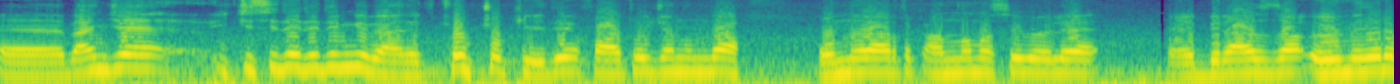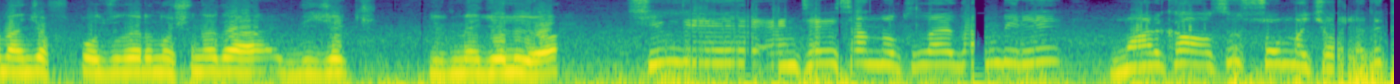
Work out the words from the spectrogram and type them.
Ee, bence ikisi de dediğim gibi yani çok çok iyiydi. Fatih Hoca'nın da onları artık anlaması böyle e, biraz da övmeleri bence futbolcuların hoşuna da gidecek gibime geliyor. Şimdi enteresan noktalardan biri marka alsız son maçı oynadık.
